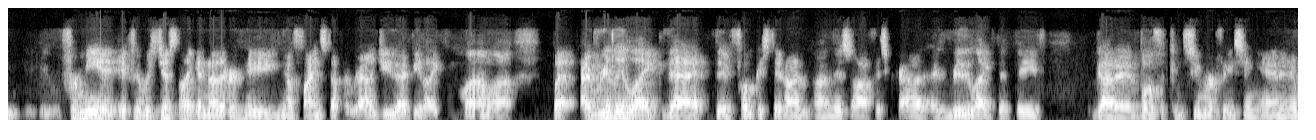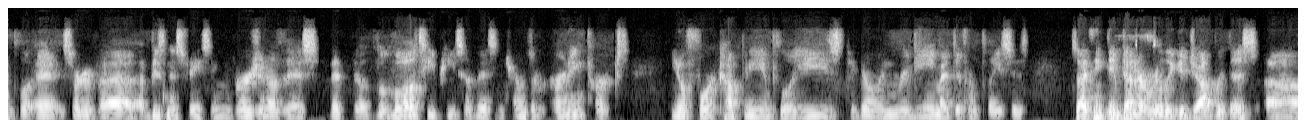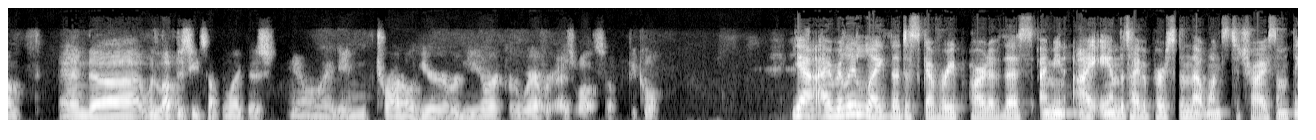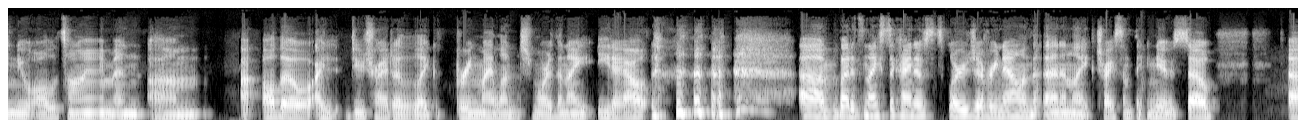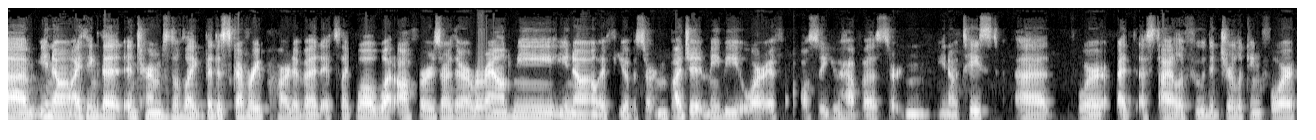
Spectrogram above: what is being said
for me. If it was just like another, hey, you know, find stuff around you, I'd be like, well, but I really like that they've focused it on on this office crowd. I really like that they've got a both a consumer facing and an employ, uh, sort of a, a business facing version of this. That the, the loyalty piece of this in terms of earning perks you know, for company employees to go and redeem at different places. So I think they've done a really good job with this. Um, and uh, would love to see something like this, you know, in Toronto here or New York or wherever as well. So be cool. Yeah, I really like the discovery part of this. I mean, I am the type of person that wants to try something new all the time, and um, although I do try to like bring my lunch more than I eat out. um, but it's nice to kind of splurge every now and then and like try something new so um, you know i think that in terms of like the discovery part of it it's like well what offers are there around me you know if you have a certain budget maybe or if also you have a certain you know taste uh, for a, a, style of food that you're looking for.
